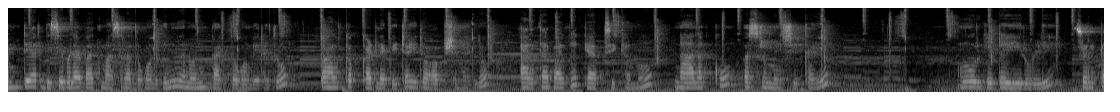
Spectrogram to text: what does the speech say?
ಎಂ ಟಿ ಆರ್ ಬಿಸಿಬೇಳೆ ಭಾತ್ ಮಸಾಲ ತೊಗೊಂಡಿದ್ದೀನಿ ನಾನು ಒಂದು ಪ್ಯಾಕ್ ತೊಗೊಂಡಿರೋದು. ಕಾಲು ಕಪ್ ಕಡಲೆ ಬೀಜ ಇದು ಆಪ್ಷನಲ್ಲು ಅರ್ಧ ಭಾಗ ಕ್ಯಾಪ್ಸಿಕಮು ನಾಲ್ಕು ಹಸಿರು ಮೆಣಸಿನ್ಕಾಯಿ, ಮೂರು ಗೆಡ್ಡೆ ಈರುಳ್ಳಿ, ಸ್ವಲ್ಪ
